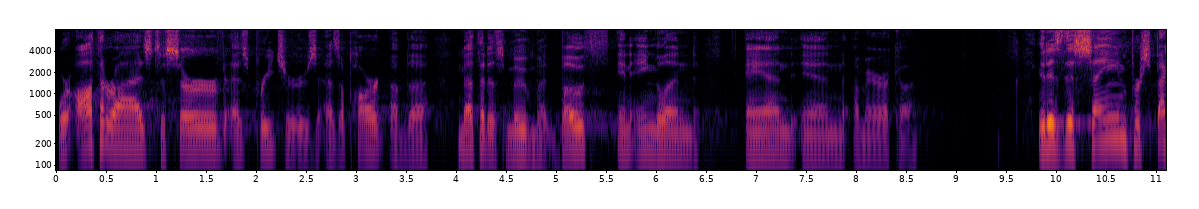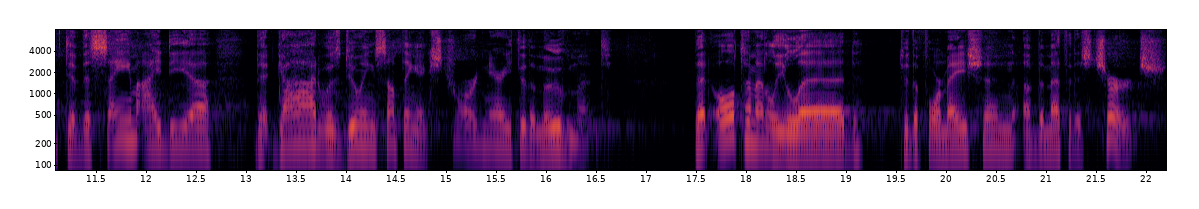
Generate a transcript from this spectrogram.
were authorized to serve as preachers as a part of the Methodist movement, both in England and in America. It is this same perspective, this same idea that God was doing something extraordinary through the movement that ultimately led to the formation of the Methodist Church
